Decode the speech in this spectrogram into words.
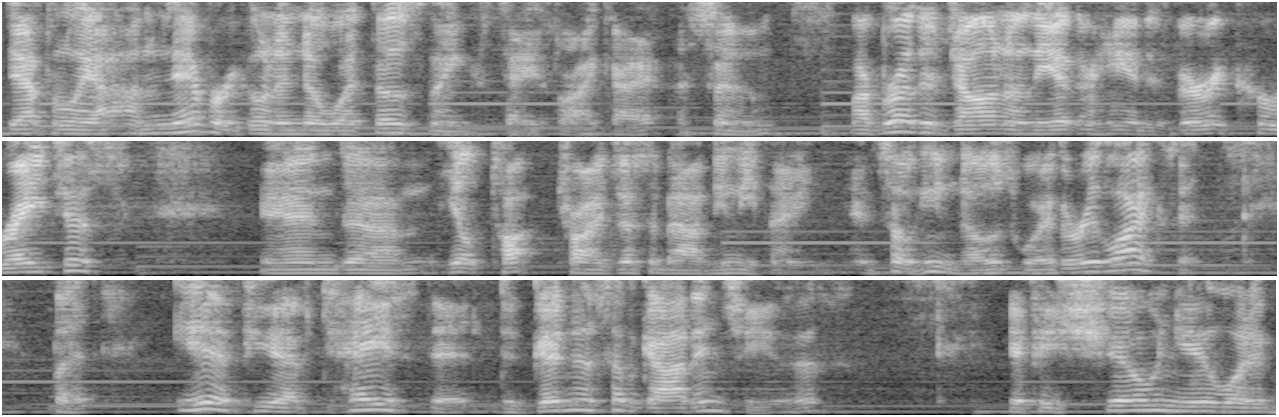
definitely. I'm never going to know what those things taste like, I assume. My brother John, on the other hand, is very courageous and um, he'll try just about anything. And so he knows whether he likes it. But if you have tasted the goodness of God in Jesus, if He's shown you what it,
